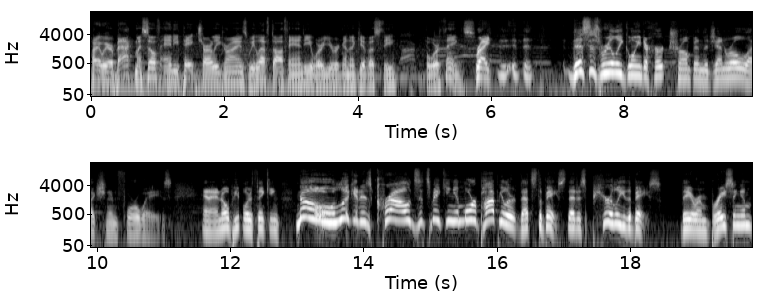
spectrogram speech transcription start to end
All right, we are back. Myself, Andy Pate, Charlie Grimes. We left off, Andy, where you were going to give us the four things. Right. This is really going to hurt Trump in the general election in four ways. And I know people are thinking, no, look at his crowds. It's making him more popular. That's the base. That is purely the base. They are embracing him.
